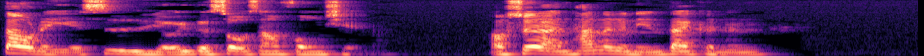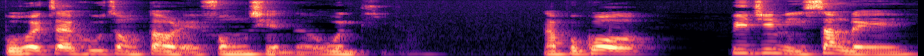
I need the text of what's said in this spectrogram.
盗垒也是有一个受伤风险哦，虽然他那个年代可能不会在乎这种盗垒风险的问题那不过。毕竟你上垒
